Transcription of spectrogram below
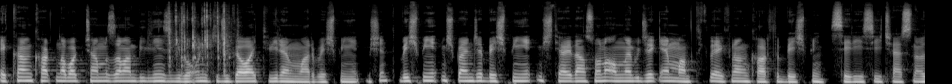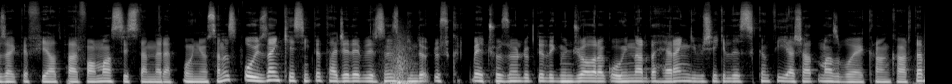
Ekran kartına bakacağımız zaman bildiğiniz gibi 12 GB VRAM var 5070'in. 5070 bence 5070 Ti'den sonra alınabilecek en mantıklı ekran kartı 5000 serisi içerisinde özellikle fiyat performans sistemlere oynuyorsanız. O yüzden kesinlikle tercih edebilirsiniz. 1440p çözünürlükte de güncel olarak oyunlarda herhangi bir şekilde sıkıntı yaşatmaz bu ekran kartı.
